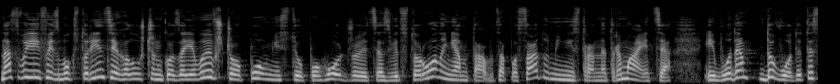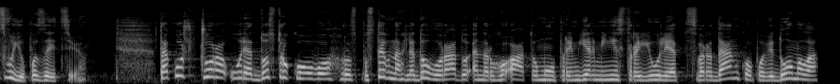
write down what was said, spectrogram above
На своїй Фейсбук-сторінці Галущенко заявив, що повністю погоджується з відстороненням та за посаду міністра не тримається і буде доводити свою позицію. Також вчора уряд достроково розпустив наглядову раду енергоатому. Прем'єр-міністр Юлія Цверденко повідомила,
